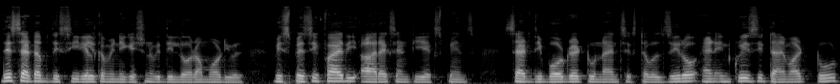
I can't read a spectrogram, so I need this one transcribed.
This sets up the serial communication with the LoRa module. We specify the RX and TX pins, set the baud rate to 9600 and increase the timer to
